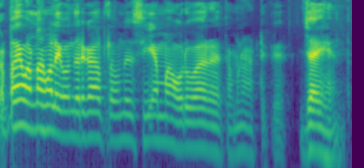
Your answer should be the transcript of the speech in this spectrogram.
கட்டாயம் அண்ணாமலை வந்து காலத்தில் வந்து சிஎம்மாக வருவார் தமிழ்நாட்டுக்கு. ஜெய்ஹிந்த்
